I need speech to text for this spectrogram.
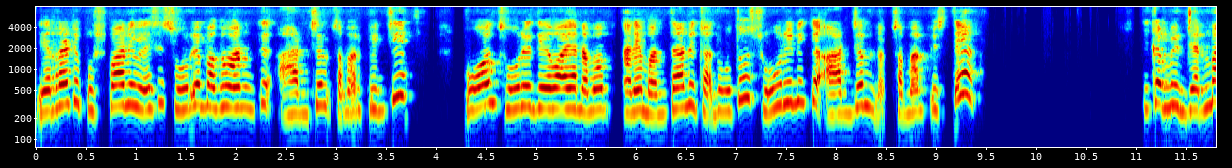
ఎర్రటి పుష్పాన్ని వేసి సూర్య భగవానుకి ఆర్జం సమర్పించి ఓం సూర్యదేవాయ నమం అనే మంత్రాన్ని చదువుతూ సూర్యునికి ఆర్జం సమర్పిస్తే ఇక మీ జన్మ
